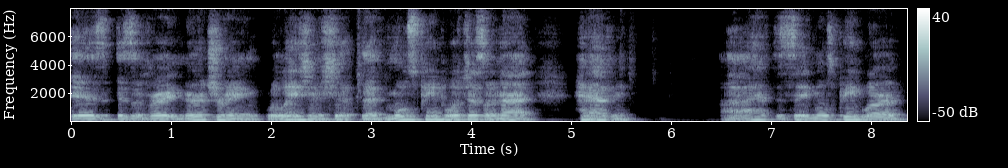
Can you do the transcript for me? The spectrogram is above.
is is a very nurturing relationship that most people just are not having. I have to say, most people are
